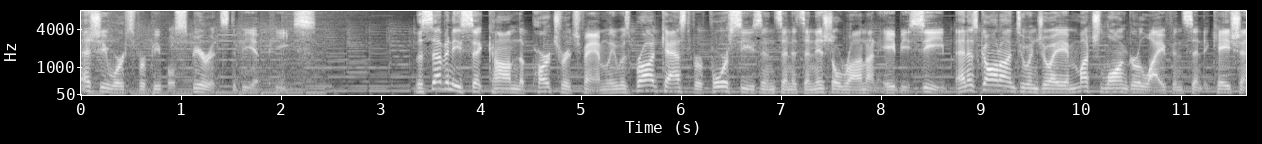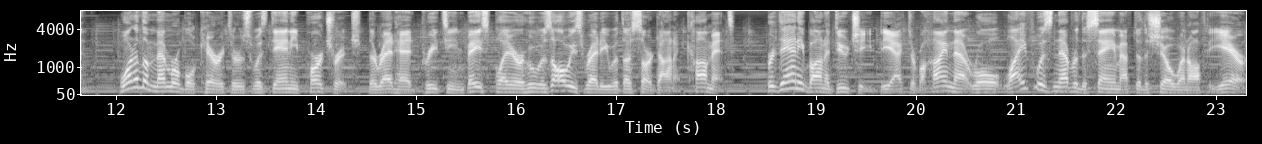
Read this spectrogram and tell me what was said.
as she works for people's spirits to be at peace. The 70s sitcom The Partridge Family was broadcast for four seasons in its initial run on ABC and has gone on to enjoy a much longer life in syndication. One of the memorable characters was Danny Partridge, the redhead preteen bass player who was always ready with a sardonic comment. For Danny Bonaduce, the actor behind that role, life was never the same after the show went off the air.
